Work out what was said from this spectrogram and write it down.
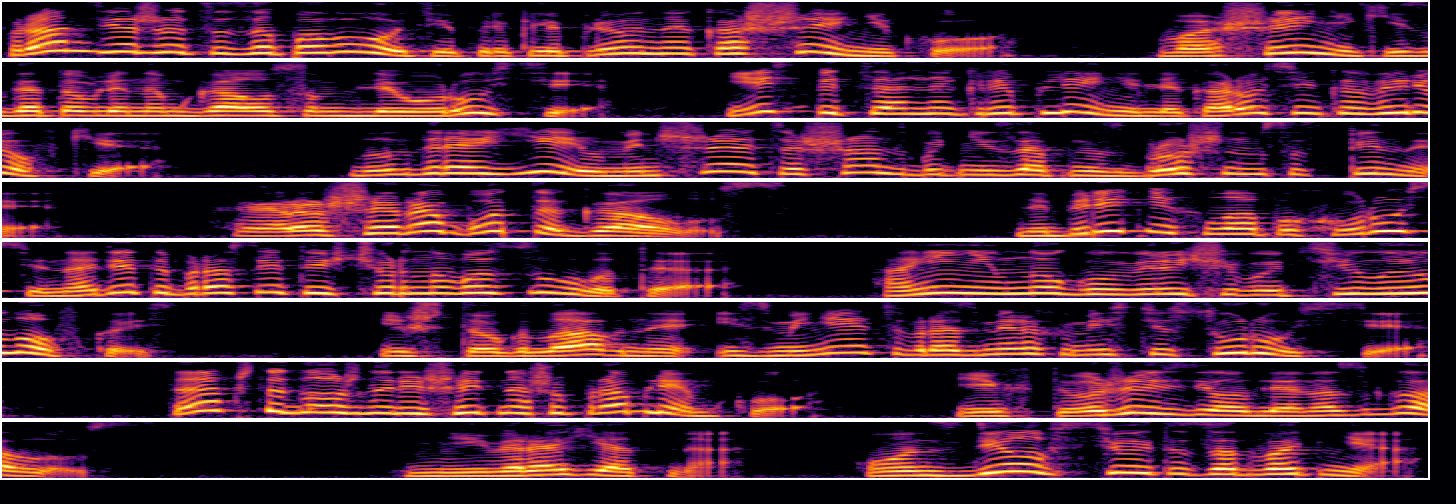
Фран держится за поводье, прикрепленное к ошейнику. В ошейнике, изготовленном галусом для Уруси, есть специальное крепление для коротенькой веревки. Благодаря ей уменьшается шанс быть внезапно сброшенным со спины. Хорошая работа, Галус. На передних лапах у Руси надеты браслеты из черного золота. Они немного увеличивают силу и ловкость. И что главное, изменяются в размерах вместе с Уруси. Так что должны решить нашу проблемку. Их тоже сделал для нас Галус. Невероятно. Он сделал все это за два дня.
